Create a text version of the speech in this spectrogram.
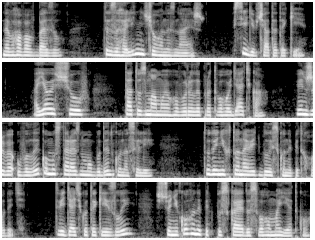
не вгавав Безл. Ти взагалі нічого не знаєш. Всі дівчата такі. А я ось чув, тато з мамою говорили про твого дядька. Він живе у великому старезному будинку на селі. Туди ніхто навіть близько не підходить. Твій дядько такий злий, що нікого не підпускає до свого маєтку,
